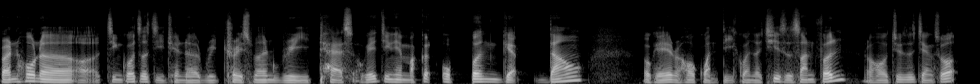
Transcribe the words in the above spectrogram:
然后呢，呃，经过这几天的 retracement retest，OK，今天 market open gap down，OK，然后关底关在七十三分，然后就是讲说，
